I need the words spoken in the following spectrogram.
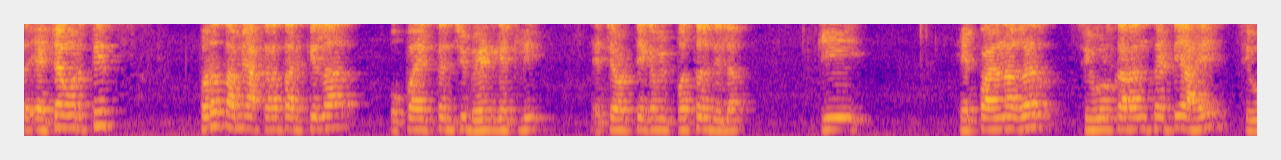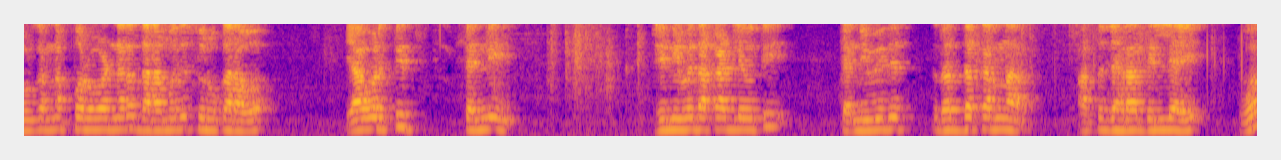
तर याच्यावरतीच परत आम्ही अकरा तारखेला उपायुक्तांची भेट घेतली. याच्यावरती एक आम्ही पत्र दिलं की हे पालनगर सिवुडकरांसाठी आहे. सिवूडकरांना परवडणाऱ्या दरामध्ये सुरू करावं. यावरतीच त्यांनी जी निवेदा काढली होती त्या निवेदे रद्द करणार असं जाहिरात दिली आहे व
